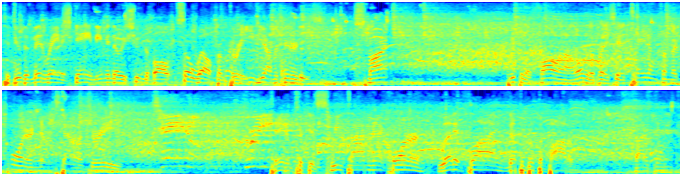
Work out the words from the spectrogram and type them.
to do the mid-range game, even though he's shooting the ball so well from three. Easy opportunities. Smart. People are falling all over the place here. Tatum from the corner knocks down a three. Tatum Tatum took his sweet time in that corner, let it fly, nothing but the bottom. Five points.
